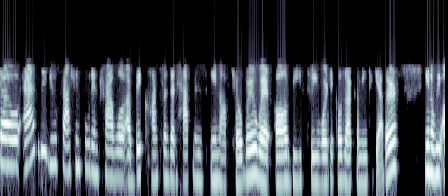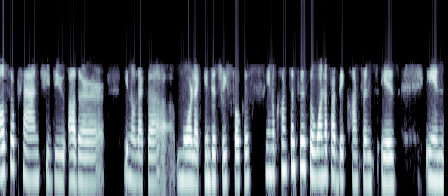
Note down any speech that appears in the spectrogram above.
So as we do fashion, food, and travel, our big conference that happens in October, where all these three verticals are coming together you know, we also plan to do other, you know, like uh, more like industry focused, you know, conferences. So one of our big conference is in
